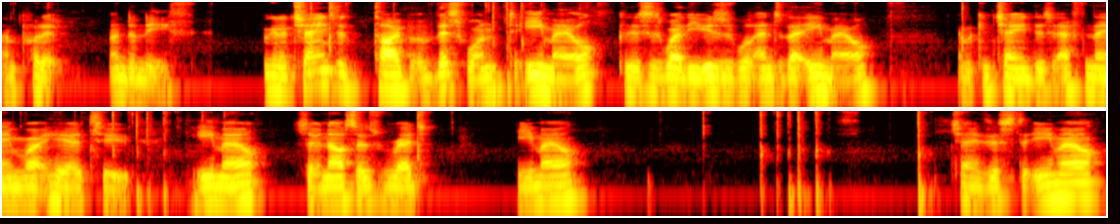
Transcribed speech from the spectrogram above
and put it underneath. We're going to change the type of this one to email because this is where the users will enter their email. And we can change this f name right here to email. So it now says reg email. Change this to email.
